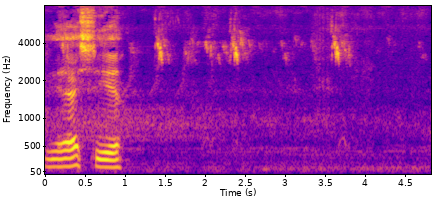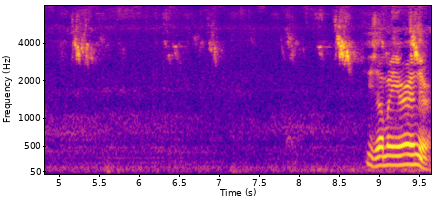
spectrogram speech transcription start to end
Yeah, I see you. Geez, how many are in there?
